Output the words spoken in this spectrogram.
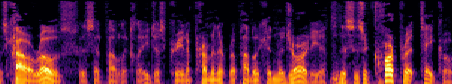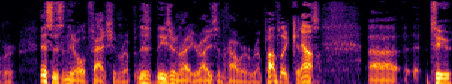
as Karl Rove has said publicly, just create a permanent Republican majority. It's, mm-hmm. This is a corporate takeover. this isn't the old-fashioned. Rep- this, these are not your Eisenhower Republicans. No. Uh, to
